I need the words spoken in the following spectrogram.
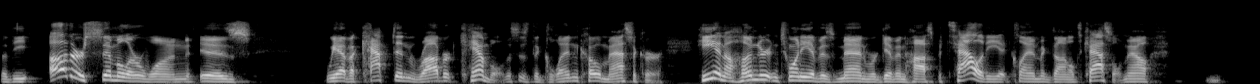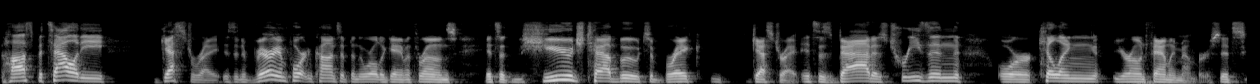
But the other similar one is we have a Captain Robert Campbell. This is the Glencoe massacre. He and 120 of his men were given hospitality at Clan MacDonald's castle. Now, hospitality guest right is a very important concept in the world of Game of Thrones. It's a huge taboo to break guest right. It's as bad as treason or killing your own family members. It's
